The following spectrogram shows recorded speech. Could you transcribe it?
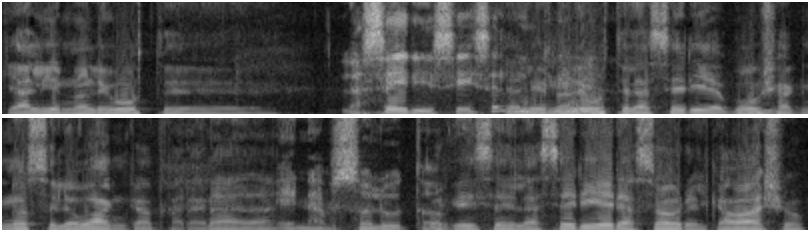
que a alguien no le guste, La serie, sí, es que a alguien no le guste la serie, Bojack no se lo banca para nada. En absoluto. Porque dice la serie era sobre el caballo,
